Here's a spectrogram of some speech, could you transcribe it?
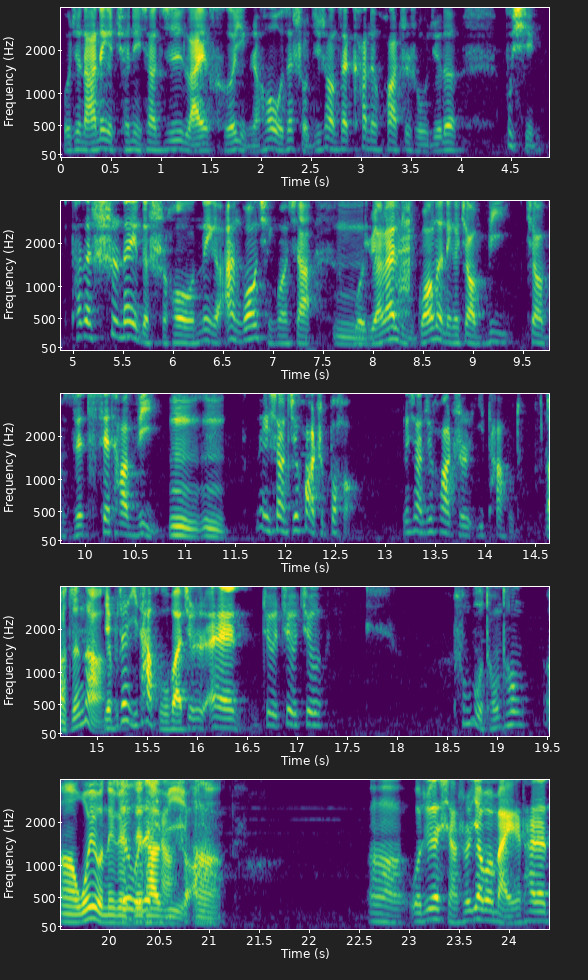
我就拿那个全景相机来合影，然后我在手机上在看那个画质的时候，我觉得不行。它在室内的时候，那个暗光情况下，嗯我原来理光的那个叫 V，叫 Zeta V，嗯嗯那个相机画质不好，那相机画质一塌糊涂，啊，真的啊也不叫一塌糊涂吧，就是哎，就就就普普通通。嗯，我有那个 Zeta 想 V，啊，嗯，我就在想说，要不要买一个它的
